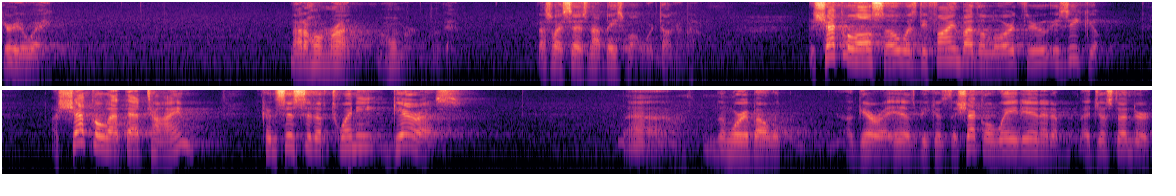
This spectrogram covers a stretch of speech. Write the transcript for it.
carried away. Not a home run, a homer. Okay. That's why I said it's not baseball we're talking about. The shekel also was defined by the Lord through Ezekiel. A shekel at that time consisted of 20 gerahs. Uh, don't worry about what a gerah is because the shekel weighed in at, a, at just under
